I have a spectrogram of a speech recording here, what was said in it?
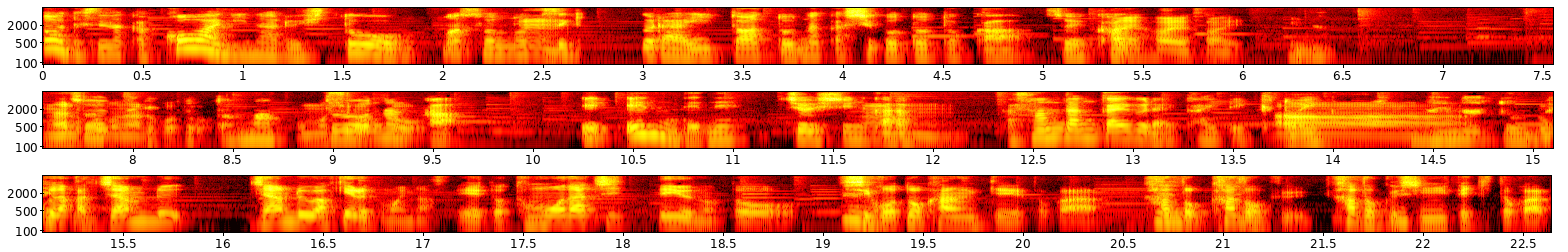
そうですね。なんかコアになる人、まあその次ぐらいと、あとなんか仕事とか、そういうはい関はいはい。係ななるほど、なるほどちょっ。とマップをなんか、え円でね、中心からうん3段階ぐらい書いていくといいかもしれないなと思い僕なんかます。ジャンル、ジャンル分けると思います。えっ、と、友達っていうのと、うん仕事関係とか、家族、うん家族、家族、親戚とか、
